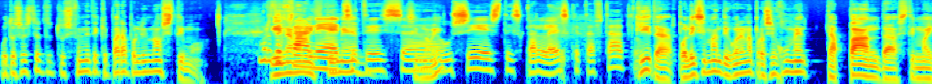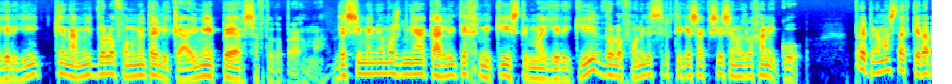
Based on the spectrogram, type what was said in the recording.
ούτως ώστε τους φαίνεται και πάρα πολύ νόστιμο. Μπορεί δεν χάνει έτσι με... τις uh, ουσίες, τις καλές και τα αυτά του. Κοίτα, πολύ σημαντικό είναι να προσέχουμε τα πάντα στη μαγειρική και να μην δολοφονούμε τα υλικά. Είμαι υπέρ σε αυτό το πράγμα. Δεν σημαίνει όμως μια καλή τεχνική στη μαγειρική δολοφονεί τις θρεπτικές αξίες ενός λαχανικού πρέπει να είμαστε αρκετά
